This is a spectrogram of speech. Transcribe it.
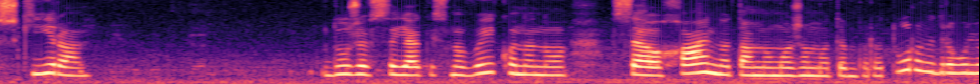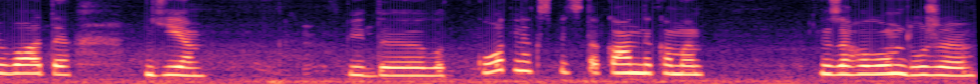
шкіра. Дуже все якісно виконано, все охайно. Там ми можемо температуру відрегулювати. Є підлокотник з підстаканниками. Загалом дуже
